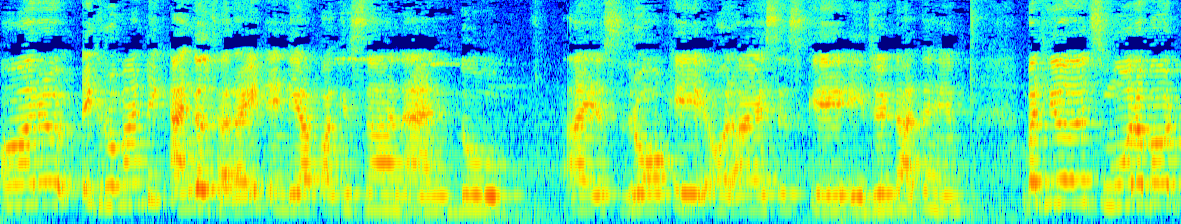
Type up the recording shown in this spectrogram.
और एक रोमांटिक एंगल था राइट इंडिया पाकिस्तान एंड दो आई एस रॉ के और आई एस एस के एजेंट आते हैं। But here it's more about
